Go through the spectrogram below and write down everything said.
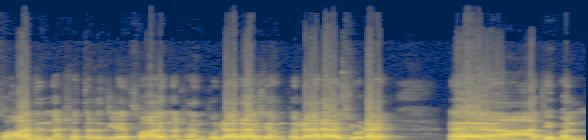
சுவாதி நட்சத்திரத்திலே சுவாதி நட்சத்திரம் துளாராசியம் துலாராசியோட அதிபன்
